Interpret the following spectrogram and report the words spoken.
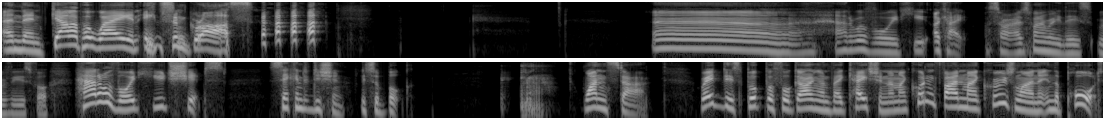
And then gallop away and eat some grass. Uh, how to avoid huge. Okay, sorry, I just want to read these reviews for How to Avoid Huge Ships, second edition. It's a book. One star. Read this book before going on vacation, and I couldn't find my cruise liner in the port.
